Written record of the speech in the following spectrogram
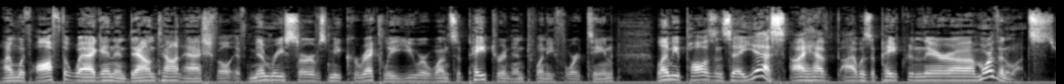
I'm with Off the Wagon in downtown Asheville. If memory serves me correctly, you were once a patron in 2014. Let me pause and say, yes, I have. I was a patron there uh, more than once,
